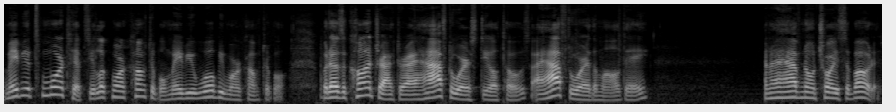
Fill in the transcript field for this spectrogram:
Maybe it's more tips. You look more comfortable. Maybe you will be more comfortable. But as a contractor, I have to wear steel toes. I have to wear them all day. And I have no choice about it.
